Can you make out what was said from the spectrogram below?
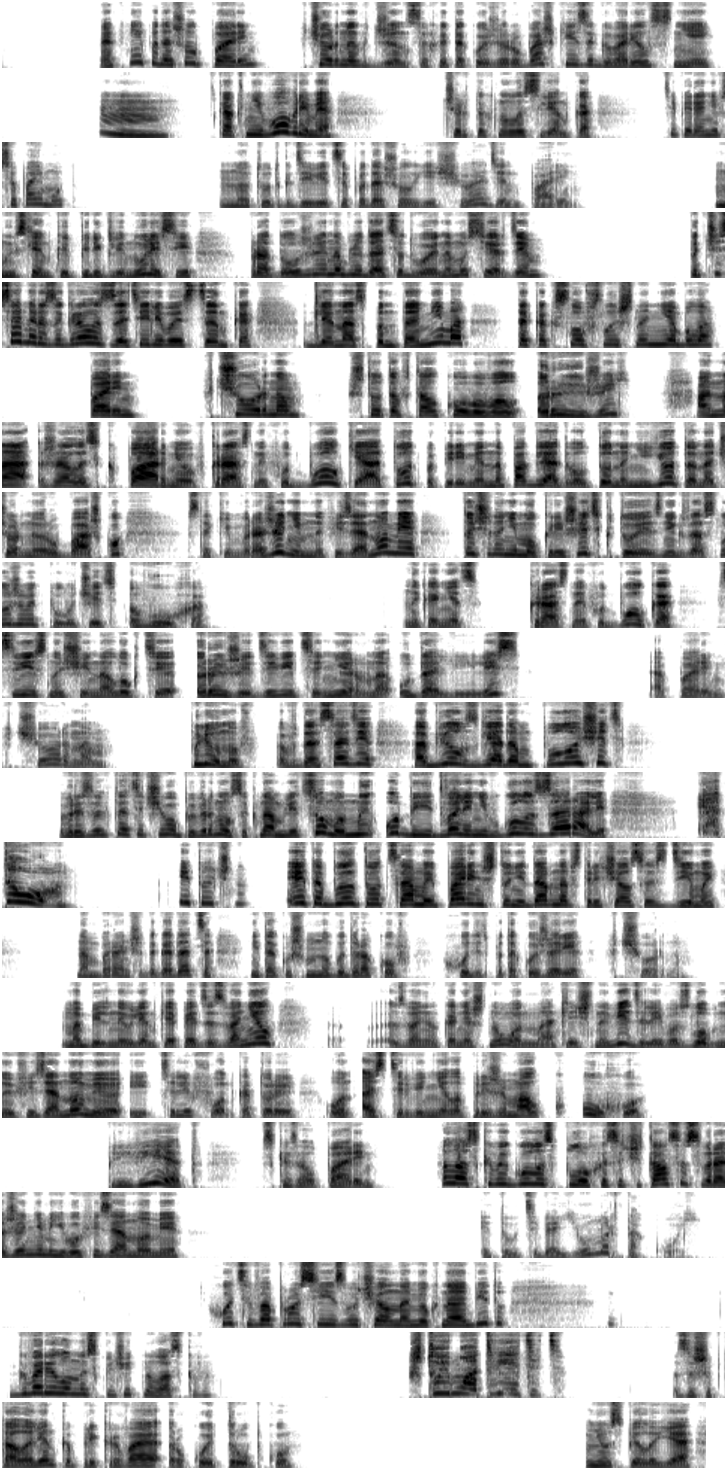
А к ней подошел парень в черных джинсах и такой же рубашке и заговорил с ней. «Хм, как не вовремя!» — чертыхнулась Ленка. «Теперь они все поймут». Но тут к девице подошел еще один парень. Мы с Ленкой переглянулись и продолжили наблюдать с удвоенным усердием. Под часами разыгралась затейливая сценка. Для нас пантомима, так как слов слышно не было. Парень в черном что-то втолковывал рыжий. Она жалась к парню в красной футболке, а тот попеременно поглядывал то на нее, то на черную рубашку. С таким выражением на физиономии точно не мог решить, кто из них заслуживает получить в ухо. Наконец, красная футболка, свистнущей на локте рыжей девицы, нервно удалились, а парень в черном, плюнув в досаде, обвел взглядом площадь, в результате чего повернулся к нам лицом, и мы обе едва ли не в голос заорали. «Это он!» И точно, это был тот самый парень, что недавно встречался с Димой. Нам бы раньше догадаться, не так уж много дураков ходит по такой жаре в черном. Мобильный у Ленки опять зазвонил. Звонил, конечно, он, мы отлично видели его злобную физиономию и телефон, который он остервенело прижимал к уху. «Привет», — сказал парень. Ласковый голос плохо сочетался с выражением его физиономии. «Это у тебя юмор такой?» Хоть в вопросе и звучал намек на обиду, говорил он исключительно ласково. «Что ему ответить?» — зашептала Ленка, прикрывая рукой трубку. Не успела я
